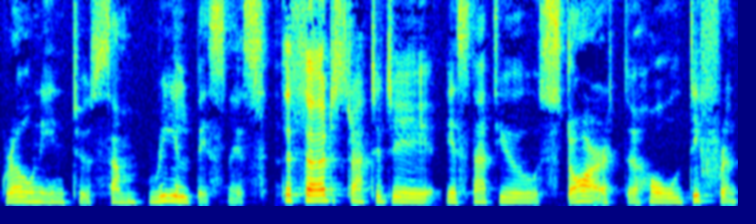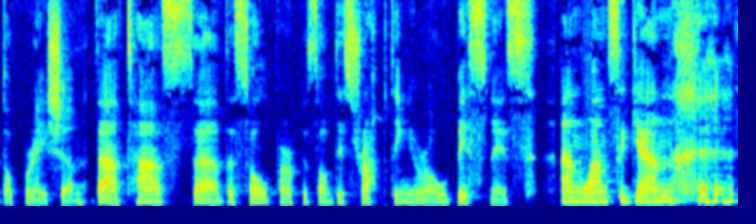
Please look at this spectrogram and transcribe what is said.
grown into some real business. The third strategy is that you start a whole different operation that has uh, the sole purpose of disrupting your old business. And once again, uh,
